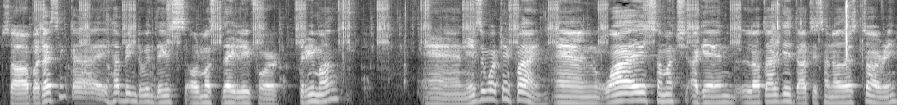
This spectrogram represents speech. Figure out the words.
So, but I think I have been doing this almost daily for three months and it's working fine. And why so much, again, algae? that is another story.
